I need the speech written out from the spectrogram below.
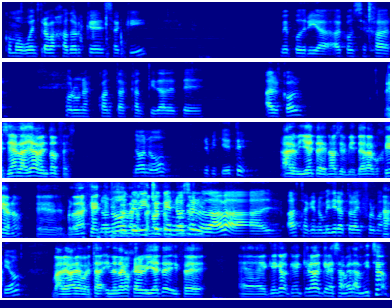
Como buen trabajador que es aquí, me podría aconsejar por unas cuantas cantidades de alcohol. ¿Le enseñan la llave entonces? No, no, el billete. Ah, el billete, no, si el billete lo cogía, ¿no? Eh, verdad es que. No, es que no, te he dicho que no se lo daba hasta que no me diera toda la información. Vale, vale, pues está, intenta coger el billete y dice: eh, ¿qué, qué, qué, qué quieres saber? ¿Has dicho?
